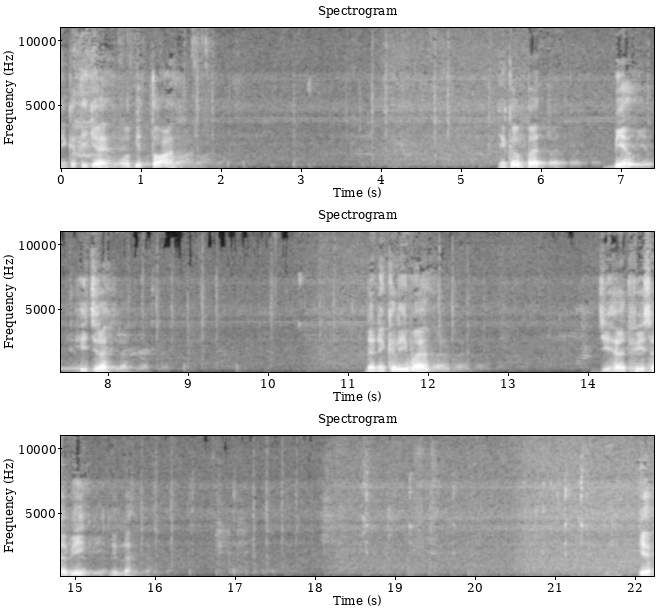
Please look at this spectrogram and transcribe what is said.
Yang ketiga wabit ta'ah. Yang keempat bil hijrah dan yang kelima jihad fi sabilillah. Ya.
